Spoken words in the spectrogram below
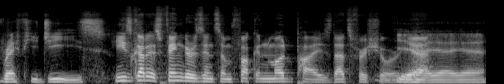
refugees. he's got his fingers in some fucking mud pies. That's for sure. Yeah, yeah,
